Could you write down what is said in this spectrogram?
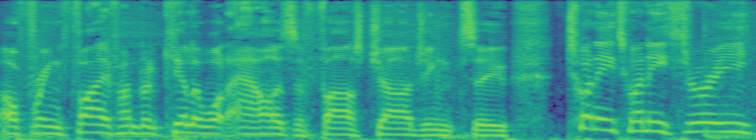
offering 500 kilowatt hours of fast charging to 2023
